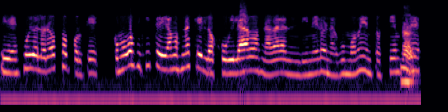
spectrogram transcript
Sí, es muy doloroso porque como vos dijiste, digamos, no es que los jubilados nadaran dinero en algún momento, siempre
